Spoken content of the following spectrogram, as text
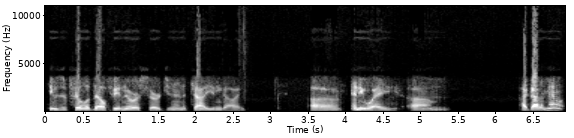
He was a Philadelphia neurosurgeon, an Italian guy. Uh, anyway, um, I got him out.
